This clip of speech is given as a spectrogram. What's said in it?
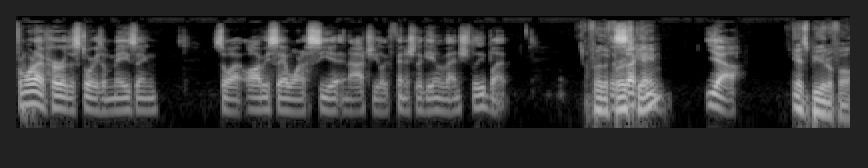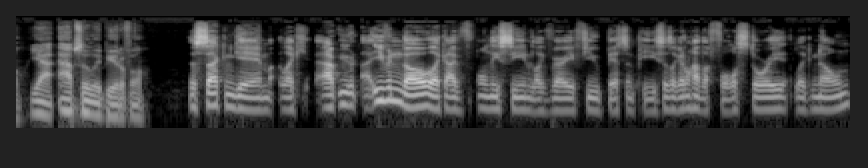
from what I've heard, the story's amazing. So I, obviously I want to see it and actually like finish the game eventually. But for the, the first second, game yeah, it's beautiful yeah absolutely beautiful the second game, like even- even though like I've only seen like very few bits and pieces, like I don't have the full story like known.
